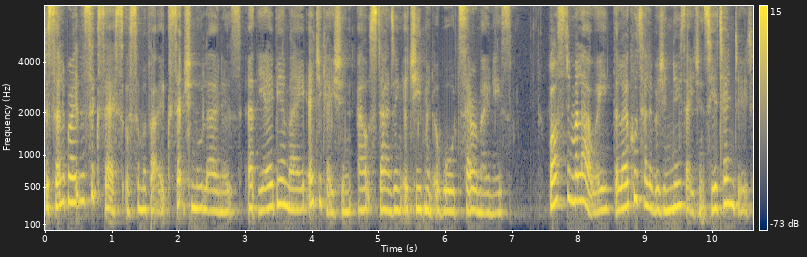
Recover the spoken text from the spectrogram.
to celebrate the success of some of our exceptional learners at the ABMA Education Outstanding Achievement Award ceremonies. Whilst in Malawi, the local television news agency attended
